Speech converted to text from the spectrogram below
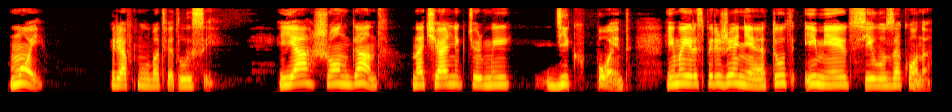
«Мой», — рявкнул в ответ Лысый. «Я Шон Гант, начальник тюрьмы Дик Пойнт, и мои распоряжения тут имеют силу закона».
